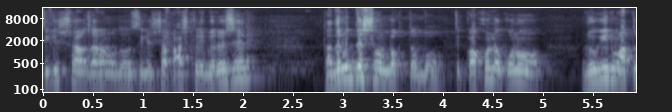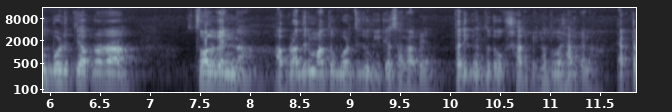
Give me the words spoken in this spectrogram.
চিকিৎসক, যারা নতুন চিকিৎসা পাশ করে বেরোয়েছেন, তাদের উদ্দেশ্যে আমার বক্তব্য, যে কখনও কোনো রোগীর মাতব্বরিতে আপনারা চলবেন না। আপনাদের মাতব্বরিতে রোগীকে চালাবেন, তাহলে কিন্তু রোগ সারবে, নতুবা সারবে না। একটা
